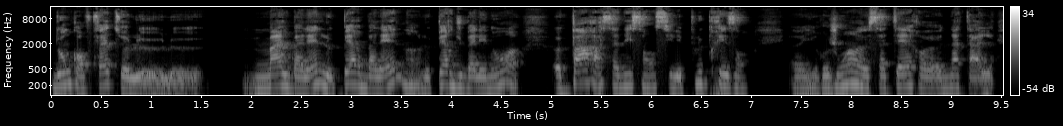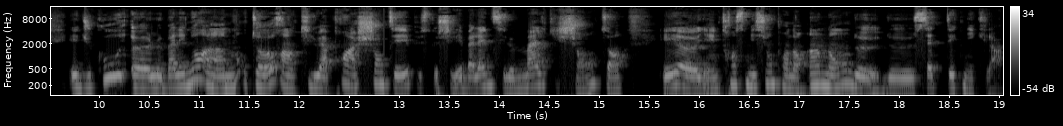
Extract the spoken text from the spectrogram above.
Donc en fait le, le mâle baleine, le père baleine, le père du baleineau, euh, part à sa naissance, il est plus présent. Il rejoint sa terre natale. Et du coup, le baleineau a un mentor hein, qui lui apprend à chanter, puisque chez les baleines, c'est le mâle qui chante. Hein. Et euh, il y a une transmission pendant un an de, de cette technique-là.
